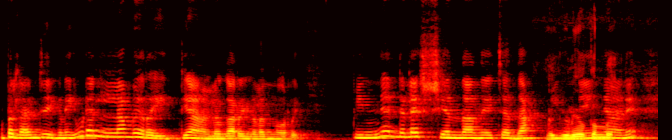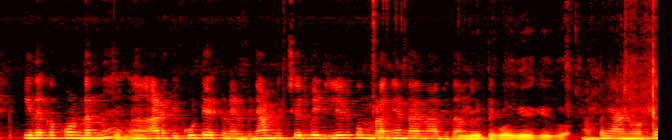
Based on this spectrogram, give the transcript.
അപ്പോൾ എല്ലാവരും ചെയ്യിക്കണേ ഇവിടെ എല്ലാം വെറൈറ്റി ആണല്ലോ കറികളെന്ന് പറയും. പിന്നെ എന്റെ ലക്ഷ്യം എന്താണെന്ന് വെച്ചാൽ അതാ ഞാൻ ഇതൊക്കെ കൊണ്ടുവന്ന് അടക്കി കൂട്ടി വെക്കണേ പിന്നെ അമ്മച്ചി ഒരു വലിയൊരു കുമ്പളങ്ങ ഉണ്ടായിരുന്നു അത് തന്നിട്ട് അപ്പൊ ഞാനോട്ട്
